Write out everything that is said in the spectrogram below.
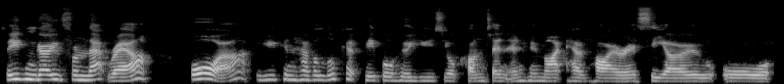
So you can go from that route, or you can have a look at people who use your content and who might have higher SEO or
